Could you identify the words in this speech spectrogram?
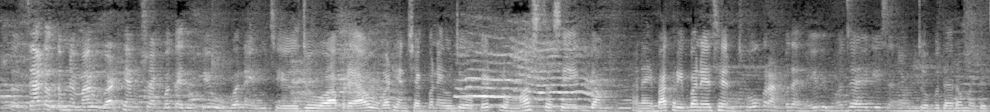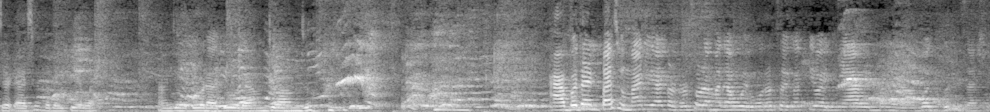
તો ચાલો તમને મારું ગાંઠિયાનું શાક બતાવી દઉં કેવું બનાવ્યું છે. જો આપણે આવું ગાંઠિયાનું શાક બનાવ્યું, જો કેટલું મસ્ત છે એકદમ. અને ભાખરી બને છે ને છોકરાને બધાને એવી મજા આવી ગઈ છે ને આમ જો બધા રમે તે ચડ્યા છે, બધા કેવા. આમ જો દોડા દોડા, આમ જો આમ જો. આ બધાને પાછું મારી આગળ રસોડામાં જવું હોય, હું રસોઈ કરતી હોય ને આવે મને બધ ભરી જશે.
